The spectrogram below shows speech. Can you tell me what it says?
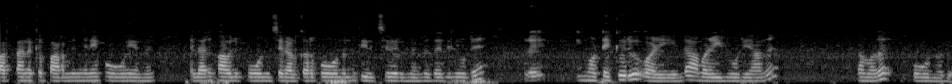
വർത്താനൊക്കെ പറഞ്ഞിങ്ങനെ പോവുകയാണ്. എല്ലാവരും കാവിൽ പോകുന്നു. ചില ആൾക്കാർ പോകുന്നുണ്ട് തിരിച്ച് വരുന്നുണ്ട്. ഇതിലൂടെ ഒരു ഇങ്ങോട്ടേക്കൊരു വഴിയുണ്ട്. ആ വഴിയിലൂടെയാണ് നമ്മൾ പോകുന്നത്.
